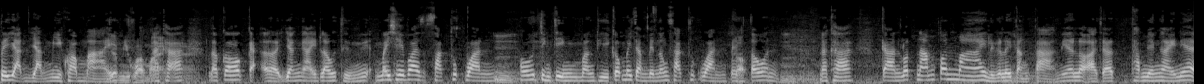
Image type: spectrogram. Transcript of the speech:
ประหยัดอย่างมีความหมายอย่างมีความหมายนะคะอ่าแล้วก็เอ่อยังไงเราถึงไม่ใช่ว่าซักทุกวันอืมเพราะว่าจริง ๆ บางทีก็ไม่จำเป็นต้องซักทุกวันเป็คนรับต้นอืมนะคะ การรดน้ำต้นไม้หรืออะไรต่างๆเนี่ยเราอาจจะทำยังไงเนี่ย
